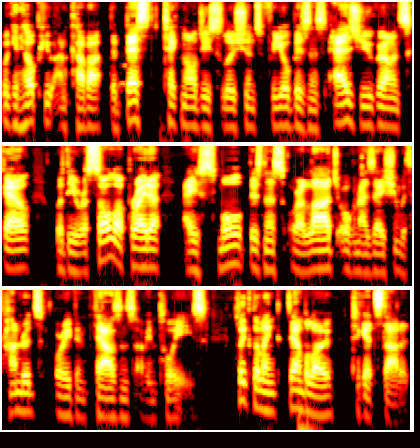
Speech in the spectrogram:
we can help you uncover the best technology solutions for your business as you grow and scale whether you're a sole operator, a small business, or a large organization with hundreds or even thousands of employees. Click the link down below to get started.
